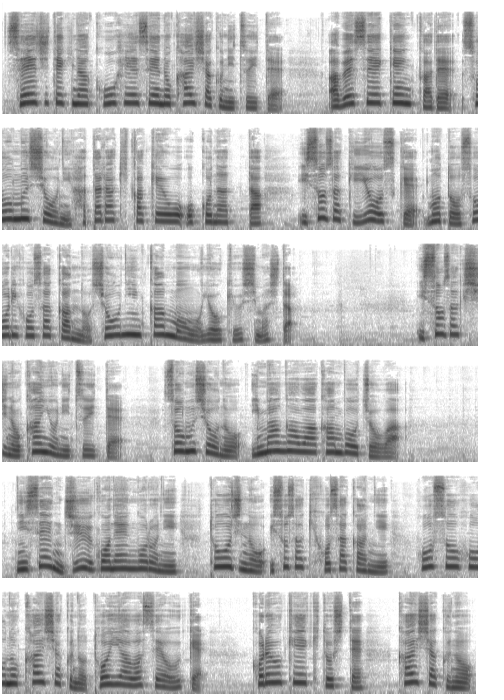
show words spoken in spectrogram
政治的な公平性の解釈について安倍政権下で総務省に働きかけを行った磯崎陽介元総理補佐官の証人喚問を要求しました。磯崎氏の関与について総務省の今川官房長は2015年頃に当時の磯崎補佐官に放送法の解釈の問い合わせを受けこれを契機として解釈の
